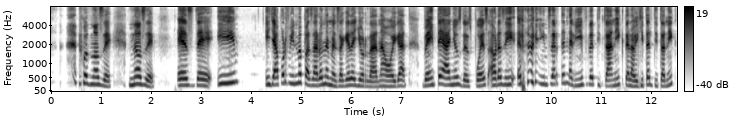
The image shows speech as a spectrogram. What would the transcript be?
pues no sé, no sé. Este, y, y ya por fin me pasaron el mensaje de Jordana, oigan, 20 años después, ahora sí, inserten el GIF de Titanic, de la viejita del Titanic,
